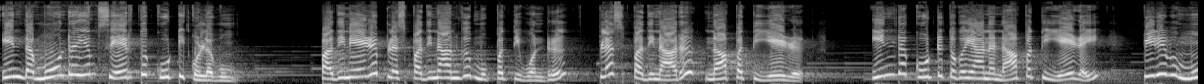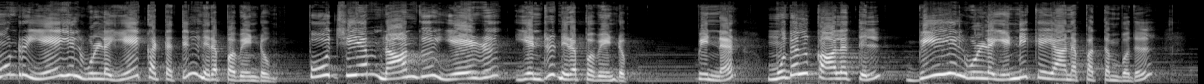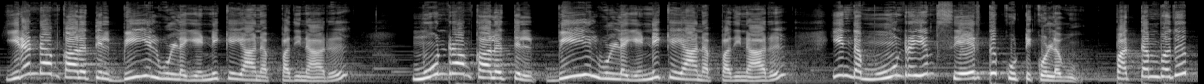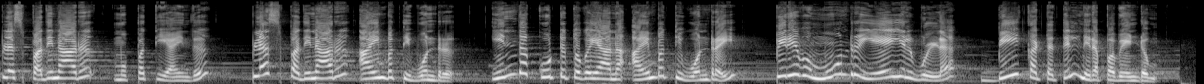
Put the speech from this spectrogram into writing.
இந்த மூன்றையும் சேர்த்து கூட்டிக் கொள்ளவும். பதினேழு பிளஸ் பதினான்கு முப்பத்தி ஒன்று பிளஸ் பதினாறு நாற்பத்தி ஏழு. இந்த கூட்டுத்தொகையான நாற்பத்தி ஏழை பிரிவு மூன்று ஏயில் உள்ள ஏ கட்டத்தில் நிரப்ப வேண்டும். பூஜ்ஜியம் நான்கு ஏழு என்று நிரப்ப வேண்டும். பின்னர் முதல் காலத்தில் பியில் உள்ள எண்ணிக்கையான பத்தொன்பது இரண்டாம் காலத்தில் பியில் உள்ள எண்ணிக்கையான பதினாறு மூன்றாம் காலத்தில் பியில் உள்ள எண்ணிக்கையான பதினாறு இந்த மூன்றையும் சேர்த்து கூட்டிக் கொள்ளவும். பத்தொன்பது பிளஸ் பதினாறு முப்பத்தி ஐந்து பிளஸ் பதினாறு ஐம்பத்தி ஒன்று. இந்த கூட்டுத்தொகையான ஐம்பத்தி ஒன்றை பிரிவு மூன்று ஏயில் உள்ள பி கட்டத்தில் நிரப்ப வேண்டும்.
